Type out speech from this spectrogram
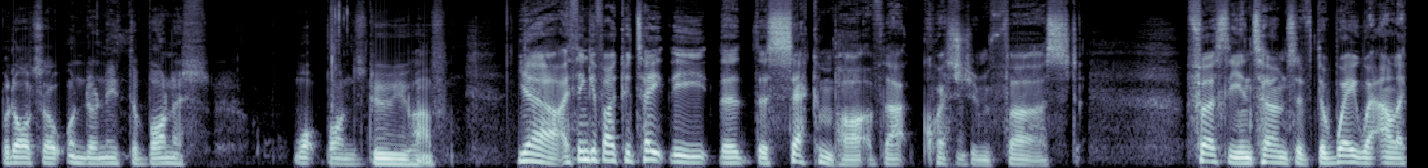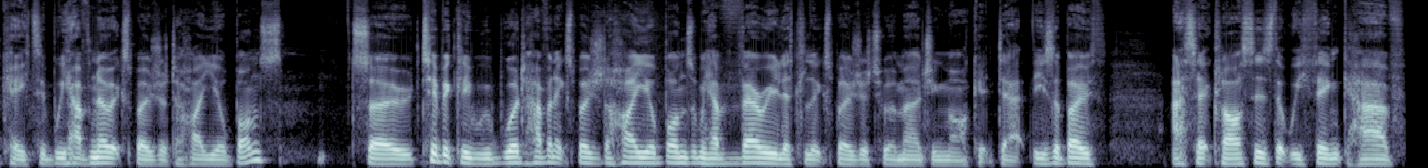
but also underneath the bonnet, what bonds do you have? Yeah, I think if I could take the the, the second part of that question first. Firstly, in terms of the way we're allocated, we have no exposure to high yield bonds. So typically, we would have an exposure to high yield bonds, and we have very little exposure to emerging market debt. These are both asset classes that we think have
